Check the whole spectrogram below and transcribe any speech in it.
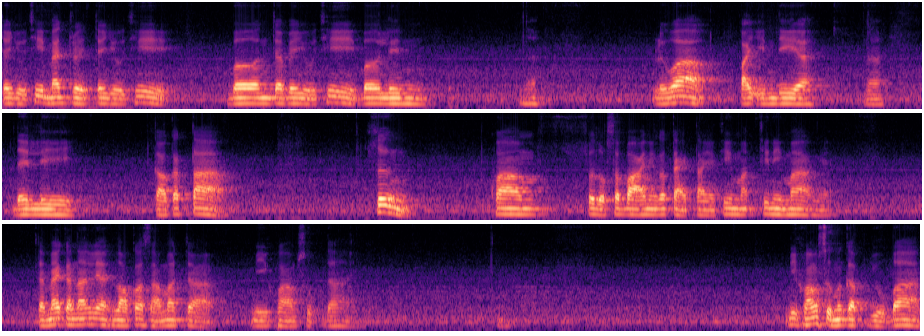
จะอยู่ที่มาดริดจะอยู่ที่เบิร์นจะไปอยู่ที่เบอร์ลินนะหรือว่าไปอินเดียนะเดลีกาลกัตตา ซึ่งความสะดวกสบายเนี่ยก็แตกต่างจากที่ที่นี่มากเนี่ย แต่แม้กระนั้นเนี่ยเราก็สามารถจะมีความสุขได้ มีความสึกเหมือนกับอยู่บ้าน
